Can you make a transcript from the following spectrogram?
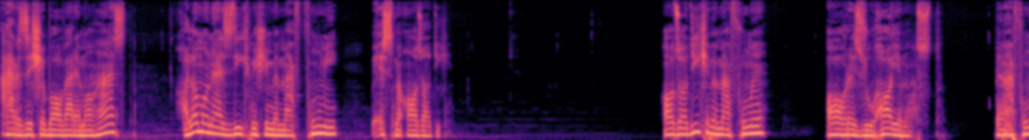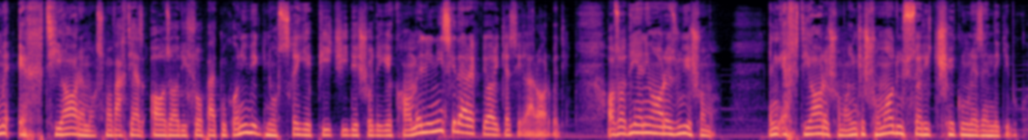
ارزش باور ما هست حالا ما نزدیک میشیم به مفهومی به اسم آزادی. آزادی که به مفهوم آرزوهای ماست. به مفهوم اختیار ماست ما وقتی از آزادی صحبت می‌کنیم یک نسخه پیچیده شده کاملی نیست که در اختیار کسی قرار بدیم. آزادی یعنی آرزوی شما. یعنی اختیار شما. اینکه شما دوست دارید چگونه زندگی بکنید.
